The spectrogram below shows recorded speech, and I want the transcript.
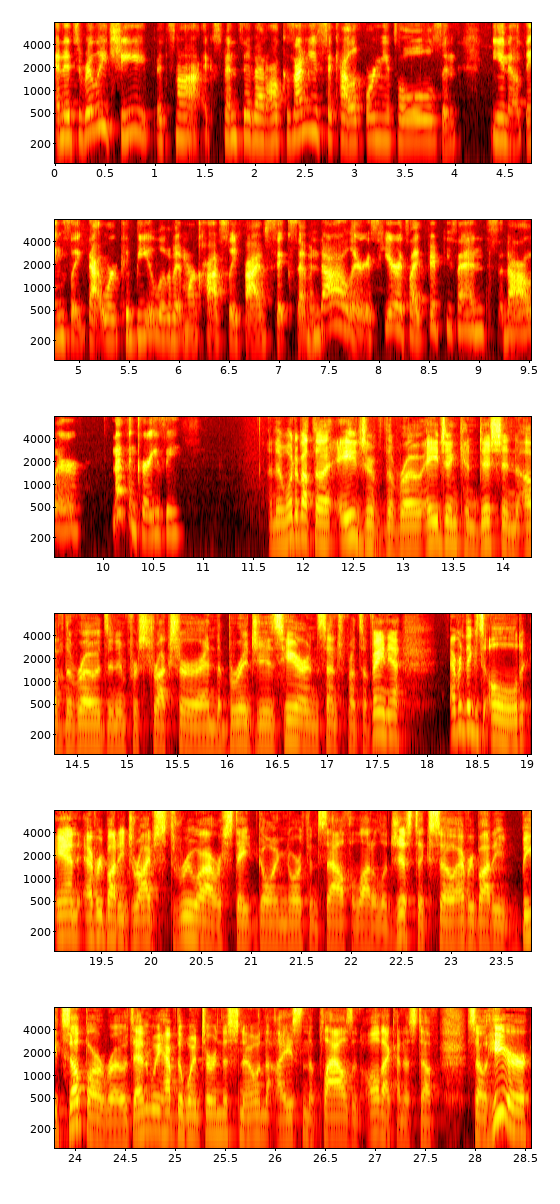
And it's really cheap. It's not expensive at all because I'm used to California tolls and you know things like that where it could be a little bit more costly, five, six, seven dollars. Here it's like fifty cents, a dollar, nothing crazy. And then what about the age of the road, age and condition of the roads and infrastructure and the bridges here in central Pennsylvania? Everything's old and everybody drives through our state going north and south a lot of logistics so everybody beats up our roads and we have the winter and the snow and the ice and the plows and all that kind of stuff so here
